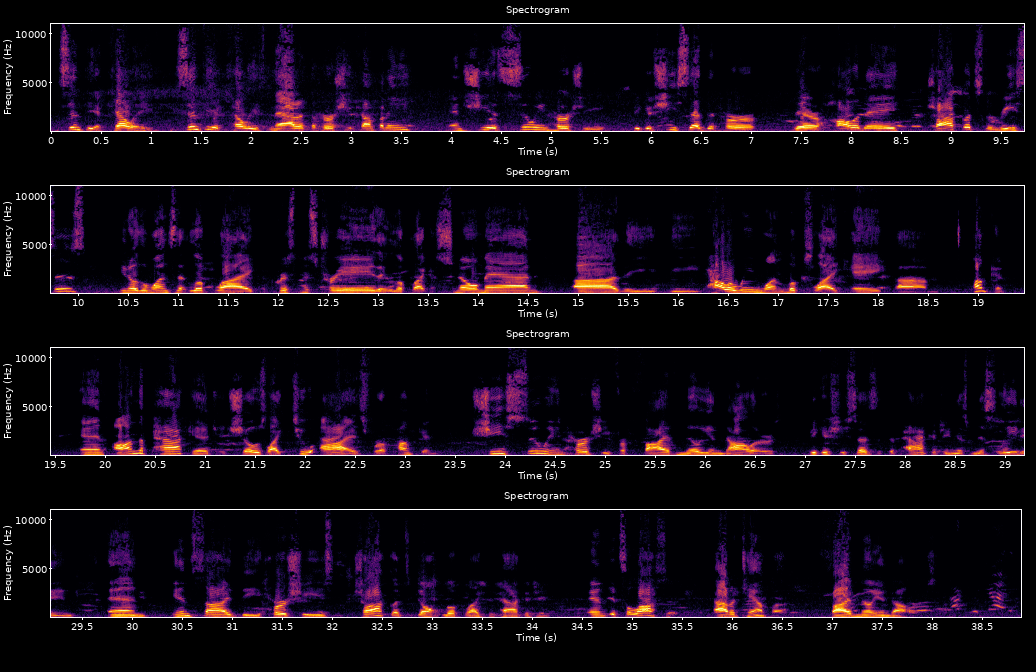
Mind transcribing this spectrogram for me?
Cynthia Kelly. Cynthia Kelly's mad at the Hershey Company and she is suing Hershey because she said that her their holiday chocolates, the Reese's, you know, the ones that look like a Christmas tree, they look like a snowman. Uh, the the Halloween one looks like a um, pumpkin, and on the package it shows like two eyes for a pumpkin. She's suing Hershey for five million dollars because she says that the packaging is misleading and inside the Hershey's chocolates don't look like the packaging. And it's a lawsuit out of Tampa, $5 million.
